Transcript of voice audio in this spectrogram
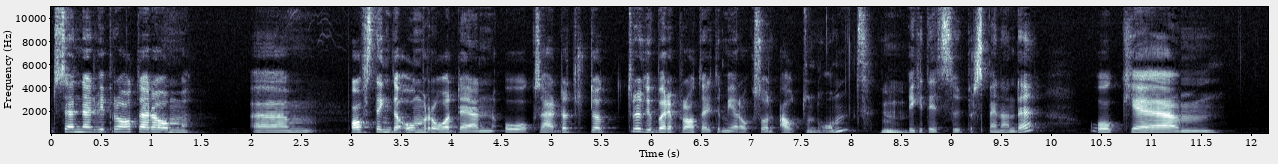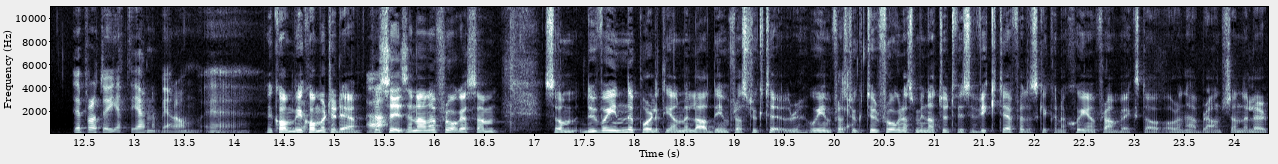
sen när vi pratar om ehm, avstängda områden och så här, då, då tror jag vi börjar prata lite mer också om autonomt, Mm. vilket är superspännande. Och ehm, det pratar jag jättegärna mer om. Eh, vi, kom, vi kommer till det. Ja. Precis. En annan fråga som, som du var inne på lite grann med laddinfrastruktur. Och infrastrukturfrågorna som är naturligtvis viktiga för att det ska kunna ske en framväxt av, av den här branschen eller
